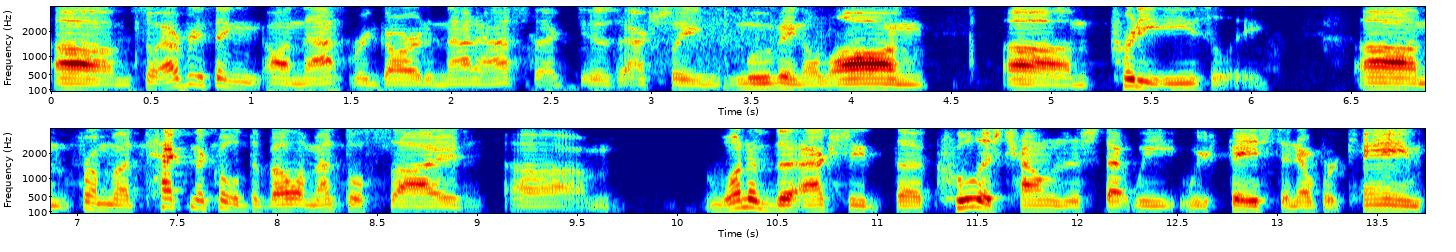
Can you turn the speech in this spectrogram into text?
Um, so everything on that regard and that aspect is actually moving along um, pretty easily. Um, from a technical developmental side, um, one of the actually the coolest challenges that we we faced and overcame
